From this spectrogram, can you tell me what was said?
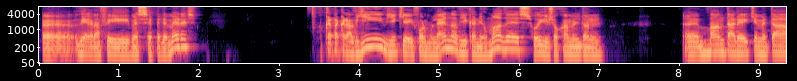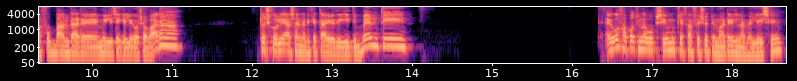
ε, διαγραφεί μέσα σε πέντε μέρες. Κατά κραυγή βγήκε η Φόρμουλα 1, βγήκαν οι ομάδες. Ο ίδιος ο Χάμιλτον ε, μπάνταρε και μετά αφού μπάνταρε μίλησε και λίγο σοβαρά. Το σχολιάσαν αρκετά οι οδηγοί την Πέμπτη. Εγώ θα πω την άποψή μου και θα αφήσω τη Μαρίλη να μιλήσει.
